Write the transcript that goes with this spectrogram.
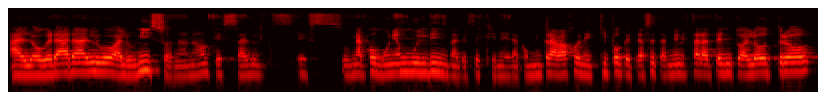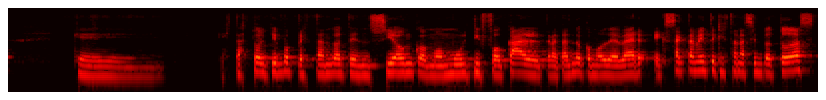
a lograr algo al unísono, ¿no? Que es, una comunión muy linda que se genera, como un trabajo en equipo que te hace también estar atento al otro, que estás todo el tiempo prestando atención como multifocal, tratando como de ver exactamente qué están haciendo todas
